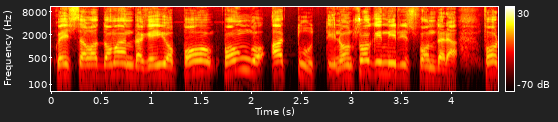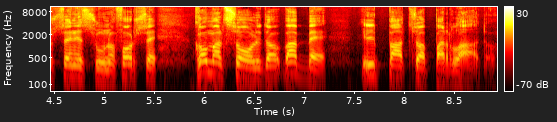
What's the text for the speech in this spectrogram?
Questa è la domanda che io pongo a tutti, non so chi mi risponderà, forse nessuno, forse come al solito, vabbè, il pazzo ha parlato.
